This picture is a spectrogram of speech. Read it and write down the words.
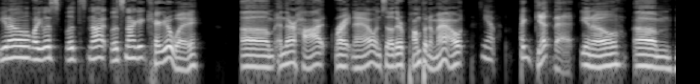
You know, like let's let's not let's not get carried away. Um, and they're hot right now, and so they're pumping them out. Yep. I get that, you know. Um,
